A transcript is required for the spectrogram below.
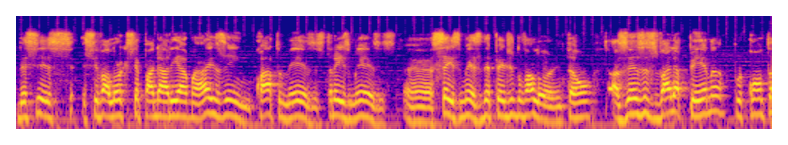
desse esse valor que você pagaria mais em quatro meses, três meses, é, seis meses, depende do valor. Então, às vezes vale a pena por conta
